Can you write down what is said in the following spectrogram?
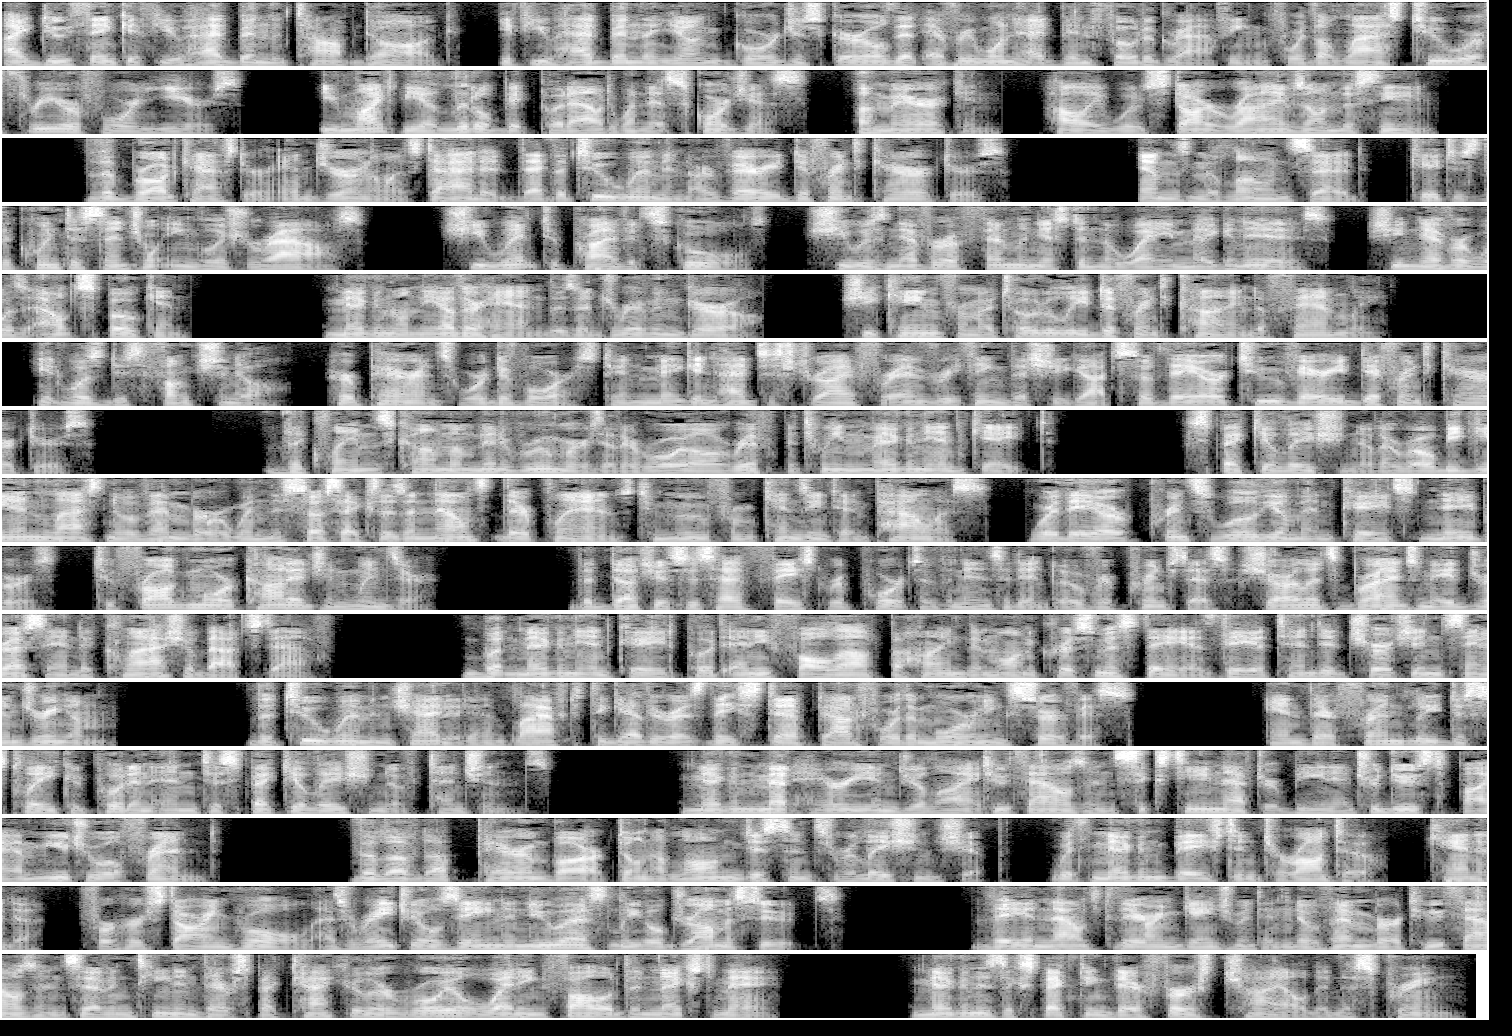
I do think if you had been the top dog, if you had been the young gorgeous girl that everyone had been photographing for the last two or three or four years, you might be a little bit put out when this gorgeous, American, Hollywood star arrives on the scene. The broadcaster and journalist added that the two women are very different characters. Ms. Malone said, Kate is the quintessential English Rouse. She went to private schools, she was never a feminist in the way Meghan is, she never was outspoken. Meghan on the other hand is a driven girl. She came from a totally different kind of family. It was dysfunctional. Her parents were divorced and Meghan had to strive for everything that she got so they are two very different characters. The claims come amid rumors of a royal rift between Meghan and Kate. Speculation of a row began last November when the Sussexes announced their plans to move from Kensington Palace, where they are Prince William and Kate's neighbors, to Frogmore Cottage in Windsor. The Duchesses have faced reports of an incident over Princess Charlotte's bridesmaid dress and a clash about staff. But Meghan and Kate put any fallout behind them on Christmas Day as they attended church in Sandringham. The two women chatted and laughed together as they stepped out for the morning service. And their friendly display could put an end to speculation of tensions. Meghan met Harry in July 2016 after being introduced by a mutual friend. The loved-up pair embarked on a long-distance relationship, with Meghan based in Toronto, Canada for her starring role as Rachel Zane in U.S. legal drama Suits. They announced their engagement in November 2017 and their spectacular royal wedding followed the next May. Meghan is expecting their first child in the spring.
